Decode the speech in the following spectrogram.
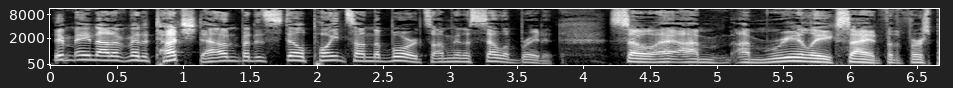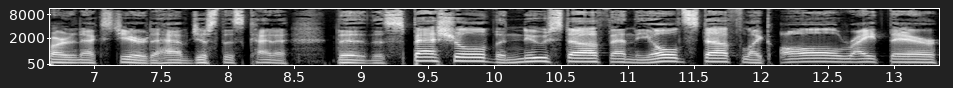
It may not have been a touchdown, but it's still points on the board, so I'm going to celebrate it. So I, I'm I'm really excited for the first part of next year to have just this kind of the the special, the new stuff, and the old stuff like all right there,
